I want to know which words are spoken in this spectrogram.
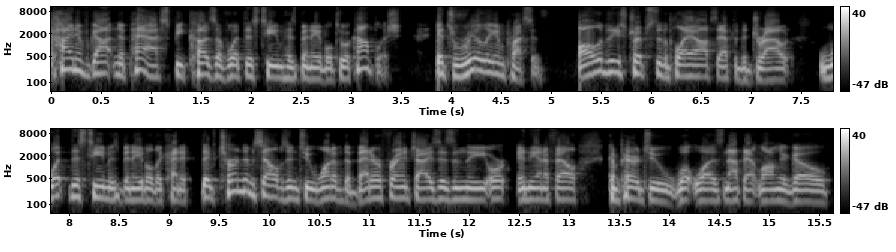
kind of gotten a pass because of what this team has been able to accomplish. It's really impressive. All of these trips to the playoffs after the drought, what this team has been able to kind of they've turned themselves into one of the better franchises in the or in the NFL compared to what was not that long ago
